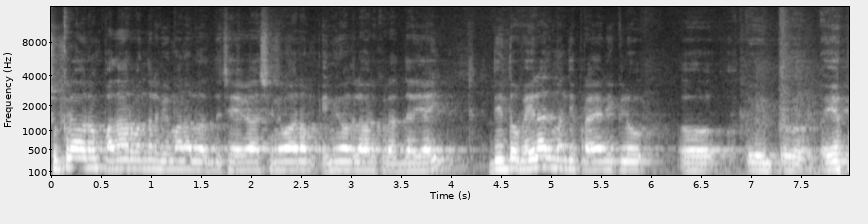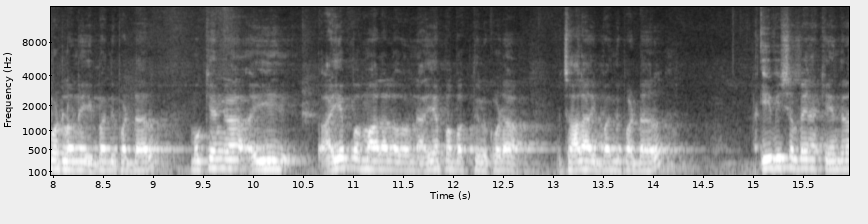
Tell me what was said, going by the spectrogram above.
శుక్రవారం పదహారు వందల విమానాలు రద్దు చేయగా శనివారం ఎనిమిది వందల వరకు రద్దు అయ్యాయి. దీంతో వేలాది మంది ప్రయాణికులు ఎయిర్పోర్ట్లోనే ఇబ్బంది పడ్డారు. ముఖ్యంగా ఈ అయ్యప్ప మాలలో ఉన్న అయ్యప్ప భక్తులు కూడా చాలా ఇబ్బంది పడ్డారు. ఈ విషయంపైన కేంద్ర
